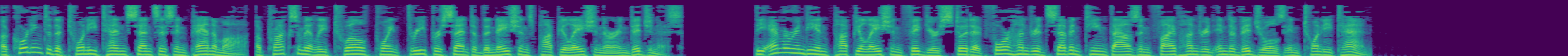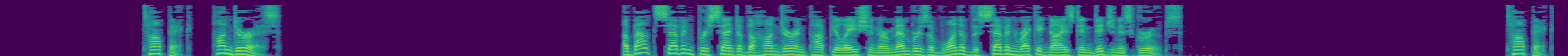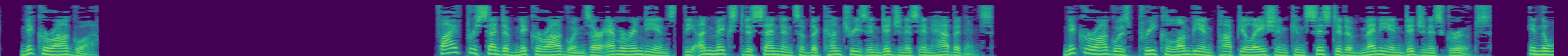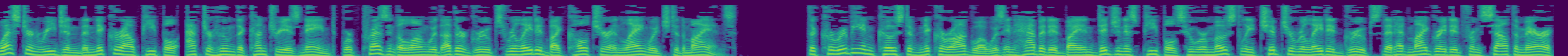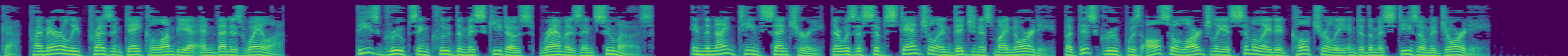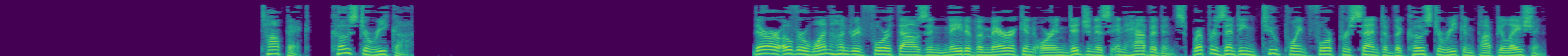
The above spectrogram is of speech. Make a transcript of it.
According to the 2010 census in Panama, approximately 12.3% of the nation's population are indigenous. The Amerindian population figure stood at 417,500 individuals in 2010. Honduras About 7% of the Honduran population are members of one of the seven recognized indigenous groups. Nicaragua 5% of Nicaraguans are Amerindians, the unmixed descendants of the country's indigenous inhabitants. Nicaragua's pre-Columbian population consisted of many indigenous groups. In the western region the Nicarao people, after whom the country is named, were present along with other groups related by culture and language to the Mayans. The Caribbean coast of Nicaragua was inhabited by indigenous peoples who were mostly Chibcha-related groups that had migrated from South America, primarily present-day Colombia and Venezuela. These groups include the Miskitos, Ramas and Sumos. In the 19th century, there was a substantial indigenous minority, but this group was also largely assimilated culturally into the mestizo majority. Costa Rica There are over 104,000 Native American or indigenous inhabitants, representing 2.4% of the Costa Rican population.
